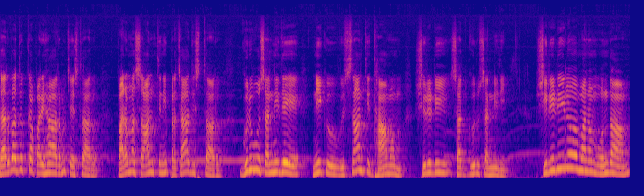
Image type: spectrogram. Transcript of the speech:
సర్వదుఃఖ పరిహారం చేస్తారు పరమశాంతిని ప్రసాదిస్తారు. గురువు సన్నిధే నీకు విశ్రాంతి ధామం షిరిడి సద్గురు సన్నిధి. షిరిడీలో మనం ఉందాం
